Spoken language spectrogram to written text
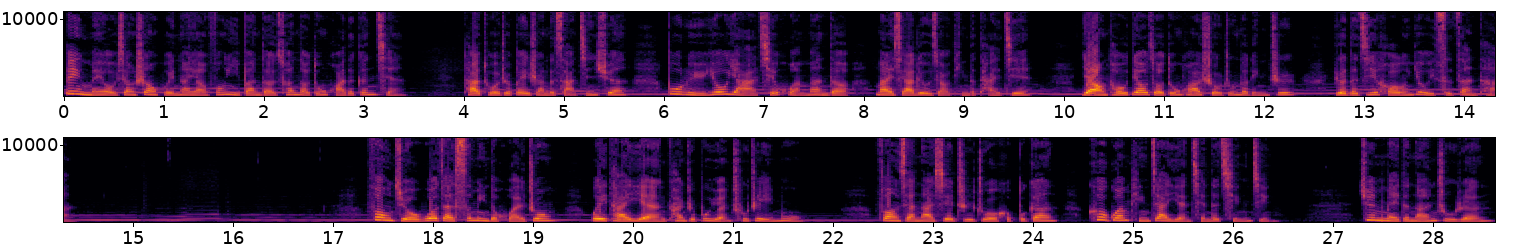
并没有像上回那样风一般的窜到东华的跟前。他驮着背上的洒金轩，步履优雅且缓慢地迈下六角亭的台阶，仰头叼走东华手中的灵芝，惹得姬恒又一次赞叹。凤九窝在司命的怀中，微抬眼看着不远处这一幕，放下那些执着和不甘，客观评价眼前的情景：俊美的男主人，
